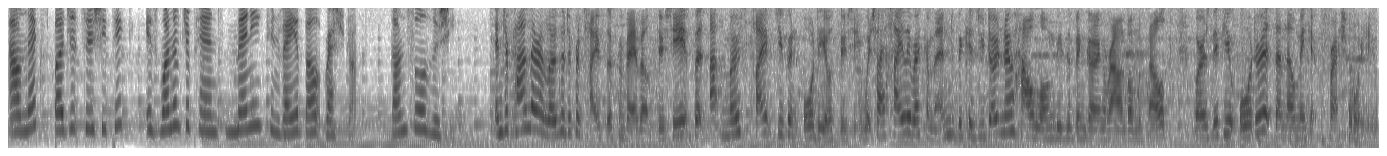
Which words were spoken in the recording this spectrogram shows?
Our next budget sushi pick is one of Japan's many conveyor belt restaurants, Ganso Sushi. In Japan, there are loads of different types of conveyor belt sushi, but at most types, you can order your sushi, which I highly recommend because you don't know how long these have been going around on the belt, whereas if you order it, then they'll make it fresh for you.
